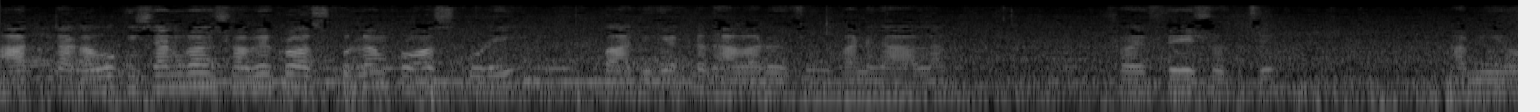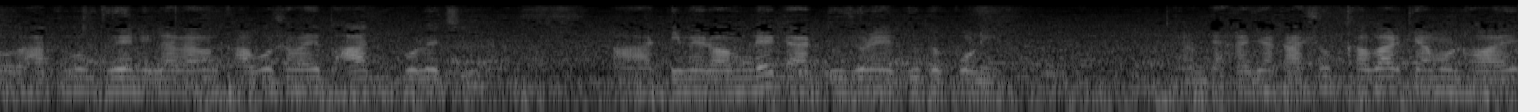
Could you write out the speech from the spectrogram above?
ভাতটা খাব। কিষানগঞ্জ সবে ক্রস করলাম ক্রস করেই বাদিকে একটা ধাবা রয়েছে, ওখানে দাঁড়ালাম। সবাই ফ্রেশ হচ্ছে। আমিও হাত মুখ ধুয়ে নিলাম, এখন খাব। সবাই ভাত বলেছি, আর ডিমের অমলেট আর দুজনের দুটো পনির। দেখা যাক আসুক খাবার কেমন হয়।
